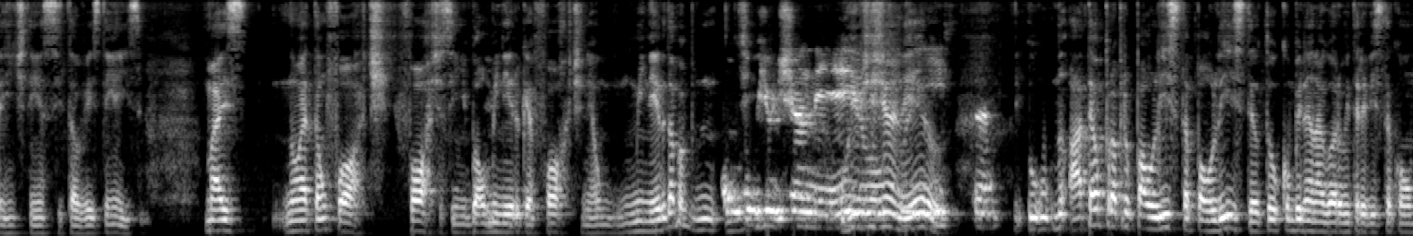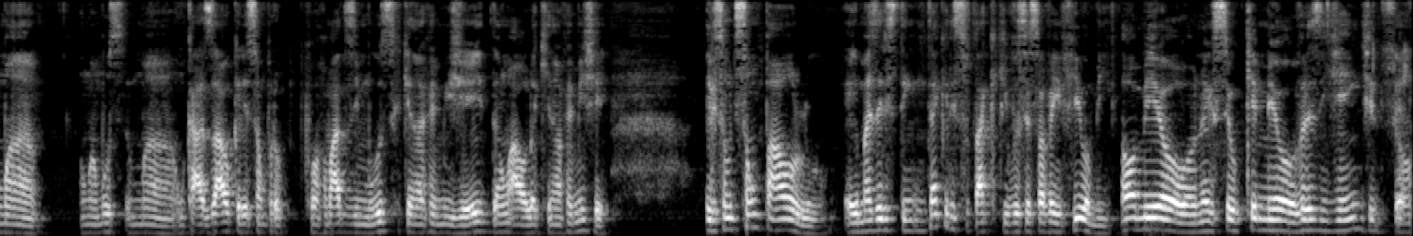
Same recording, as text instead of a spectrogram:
A gente tenha, assim, talvez tenha isso. Mas não é tão forte forte, assim, igual o mineiro que é forte, né? O mineiro dá pra. O Rio de Janeiro. O Rio de Janeiro. O, até o próprio paulista, paulista, eu tô combinando agora uma entrevista com uma, uma, uma, um casal que eles são formados em música aqui na FMG e dão aula aqui na FMG. Eles são de São Paulo, mas eles têm. Tem aquele sotaque que você só vê em filme? Oh meu, não sei o que meu. Eu falei assim, gente do céu,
